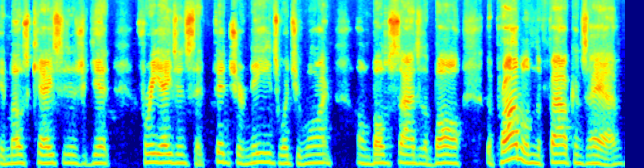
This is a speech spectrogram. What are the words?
In most cases, you get free agents that fit your needs, what you want on both sides of the ball. The problem the Falcons have,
